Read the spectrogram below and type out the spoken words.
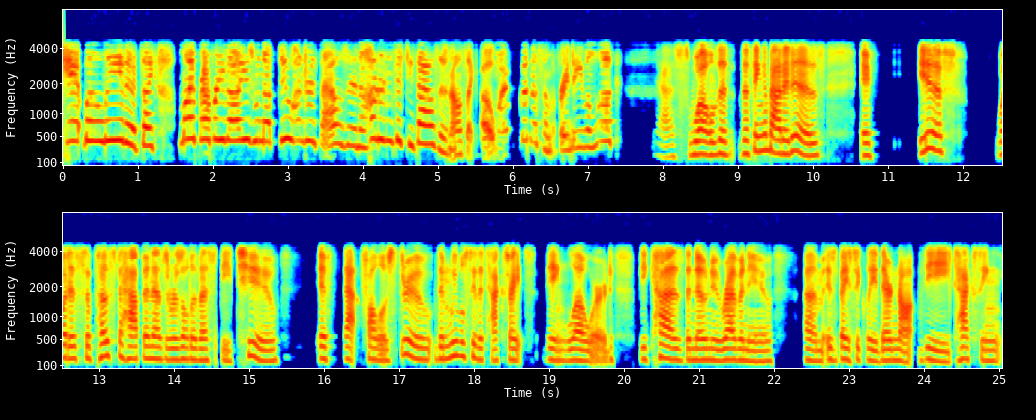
can't believe it. It's like my property values went up 200,000, 150,000. And I was like, oh my goodness, I'm afraid to even look. Yes. Well, the the thing about it is if if what is supposed to happen as a result of SB2 if that follows through, then we will see the tax rates being lowered because the no new revenue um, is basically they're not the taxing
